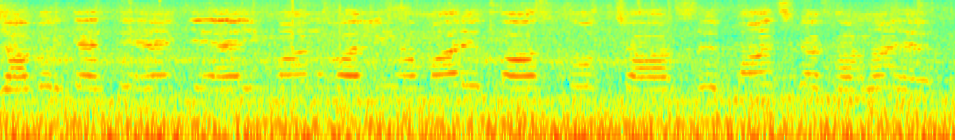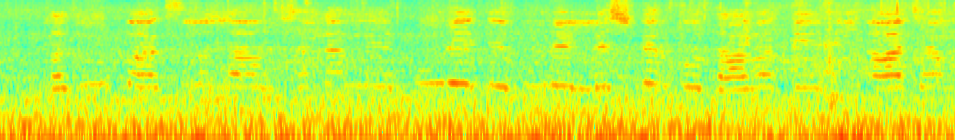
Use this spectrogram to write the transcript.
जाबर कहते हैं कि ए ईमान वाली, हमारे पास तो चार से पाँच का खाना है। हजूर पाक सल्लल्लाहु अलैहि वसल्लम ने पूरे के पूरे लश्कर को दावत दे दी। आज हम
